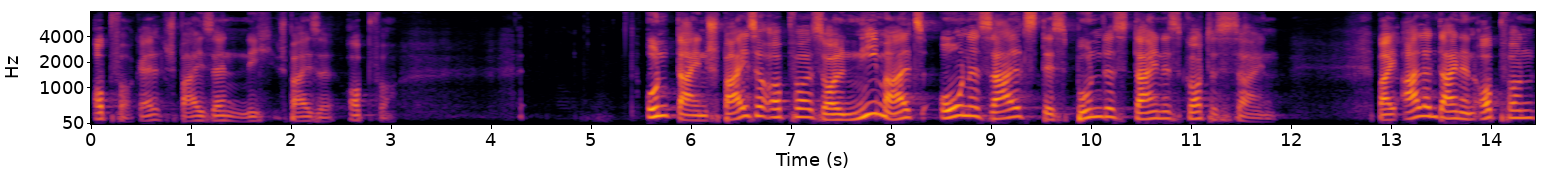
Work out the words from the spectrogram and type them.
Opfer, gell? Speisen, nicht Speiseopfer. Und dein Speiseopfer soll niemals ohne Salz des Bundes deines Gottes sein. Bei allen deinen Opfern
